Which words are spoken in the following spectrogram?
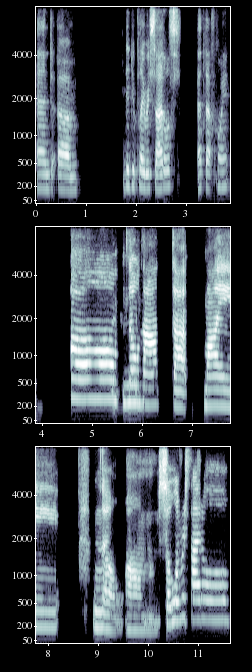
And um, did you play recitals at that point? Um, no, not that. My no um solo recital.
